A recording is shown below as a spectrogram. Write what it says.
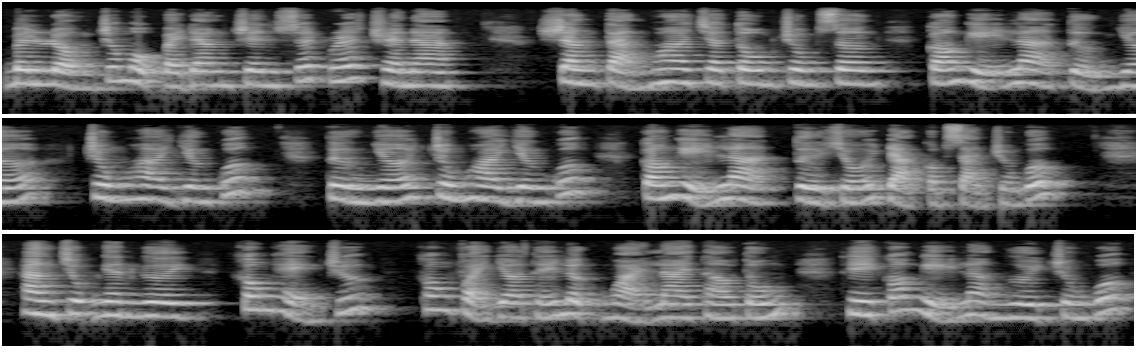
bình luận trong một bài đăng trên Secret China rằng tặng hoa cho Tôn Trung Sơn có nghĩa là tưởng nhớ Trung Hoa Dân Quốc, tưởng nhớ Trung Hoa Dân Quốc có nghĩa là từ chối Đảng Cộng sản Trung Quốc. Hàng chục ngàn người không hẹn trước không phải do thế lực ngoại lai thao túng thì có nghĩa là người Trung Quốc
